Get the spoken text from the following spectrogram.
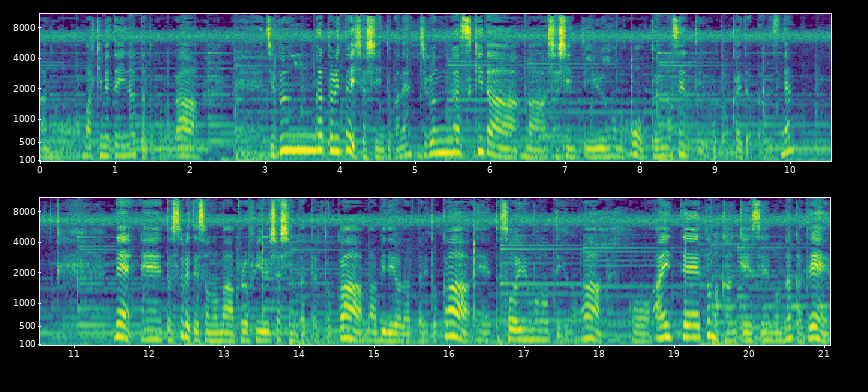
あの、まあ、決め手になったところが、えー、自分が撮りたい写真とかね自分が好きな、まあ、写真っていうものを撮りませんっていうことを書いてあったんですね。で、えーと、全てそのまあプロフィール写真だったりとか、まあ、ビデオだったりとか、えーと、そういうものっていうのはこう相手との関係性の中で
